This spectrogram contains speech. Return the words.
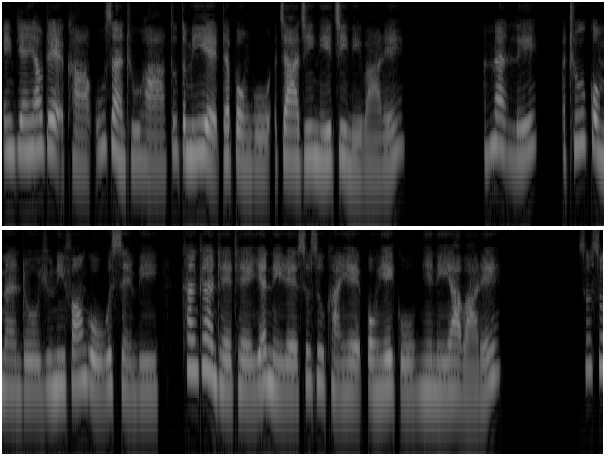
အိမ်ပြန်ရောက်တဲ့အခါဦးစံထူးဟာသူ့သမီးရဲ့ဓာတ်ပုံကိုအကြာကြီးငေးကြည့်နေပါတယ်။အမှတ်၄အထူးကွန်မန်ဒိုယူနီဖောင်းကိုဝတ်ဆင်ပြီးခန့်ခန့်ထဲထဲရက်နေတဲ့စုစုခိုင်ရဲ့ပုံရိပ်ကိုမြင်နေရပါတယ်။ စုစု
